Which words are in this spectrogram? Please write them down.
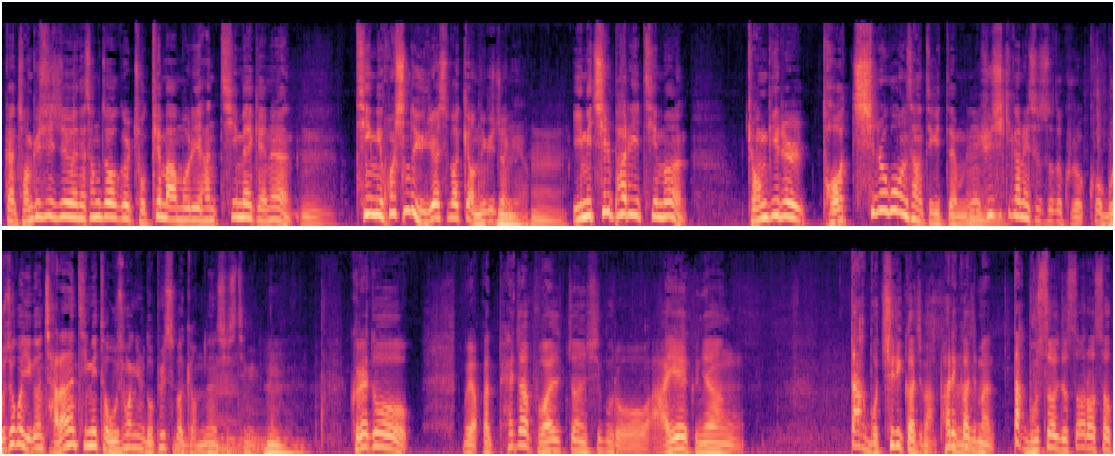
그러니까 정규 시즌의 성적을 좋게 마무리한 팀에게는 음. 팀이 훨씬 더 유리할 수밖에 없는 규정이에요. 음. 음. 이미 7, 8위 팀은 경기를 더 치르고 온 상태이기 때문에 음. 휴식 기간에 있어서도 그렇고 무조건 이건 잘하는 팀이 더 우승 확률을 높일 수밖에 없는 음. 시스템입니다. 음. 그래도 뭐 약간 패자 부활전 식으로 아예 그냥 딱 뭐 7위까지만, 8위까지만 음. 딱 무썰도 썰어서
